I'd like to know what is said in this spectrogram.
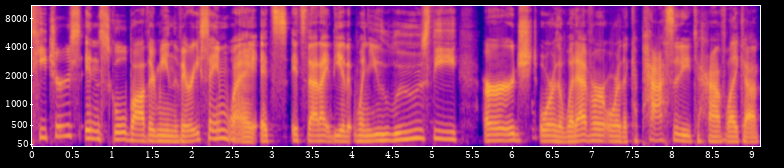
teachers in school bother me in the very same way. It's it's that idea that when you lose the urge or the whatever or the capacity to have like a,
